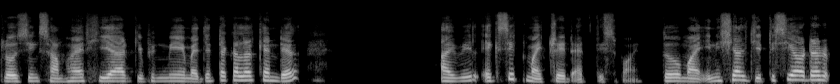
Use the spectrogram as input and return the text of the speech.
closing somewhere here, giving me a magenta color candle, I will exit my trade at this point. So my initial GTC order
